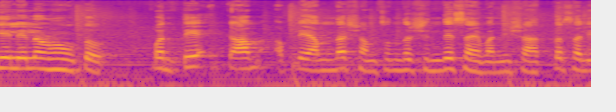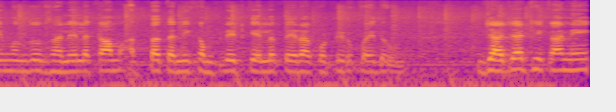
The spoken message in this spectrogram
केलेलं नव्हतं. पण ते काम आपले आमदार श्यामसुंदर शिंदे साहेबांनी शहात्तर साली मंजूर झालेलं काम आत्ता त्यांनी कंप्लीट केलं तेरा कोटी रुपये देऊन. ज्या ज्या ठिकाणी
